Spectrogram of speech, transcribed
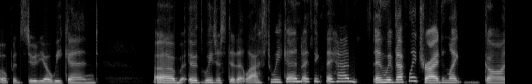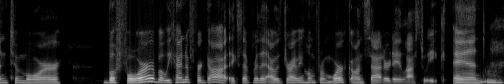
open studio weekend. Um, it, we just did it last weekend, I think they had. And we've definitely tried and like gone to more before, but we kind of forgot, except for that I was driving home from work on Saturday last week and mm.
